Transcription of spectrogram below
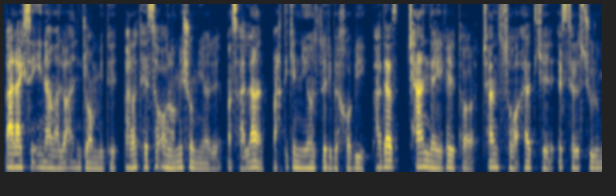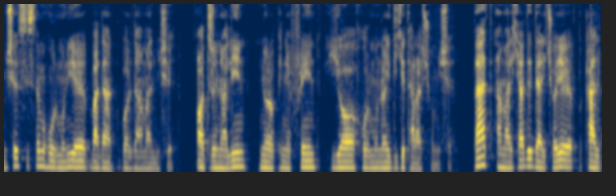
برعکس این عمل رو انجام میده. برات حس آرامش رو میاره. مثلا وقتی که نیاز داری بخوابی بعد از چند دقیقه تا چند ساعت که استرس شروع میشه سیستم هورمونی بدن وارد عمل میشه. آدرنالین، نوروپینفرین یا هورمونای دیگه ترشح میشه. بعد عملکرد دریچه قلب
